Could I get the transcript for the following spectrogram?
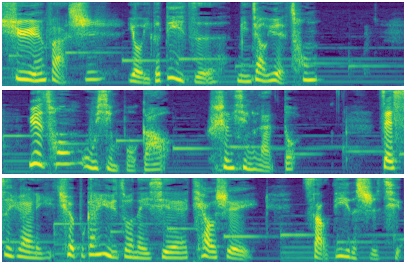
虚云法师有一个弟子名叫月聪。月聪悟性不高，生性懒惰，在寺院里却不甘于做那些挑水、扫地的事情，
